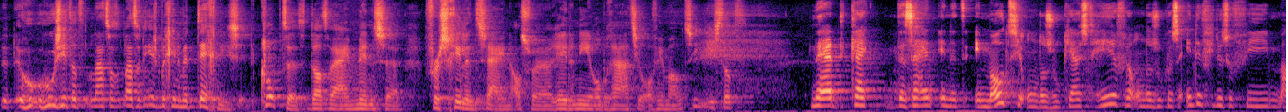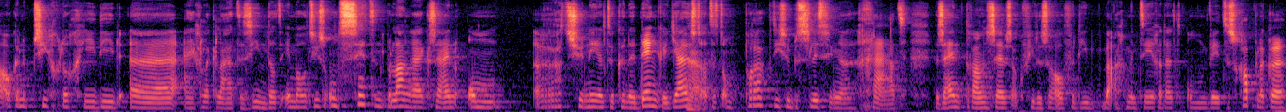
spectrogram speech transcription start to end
eh, hoe, hoe zit dat? Laten we, laten we eerst beginnen met technisch. Klopt het dat wij mensen verschillend zijn als we redeneren op ratio of emotie? Is dat... Nou ja, kijk, er zijn in het emotieonderzoek juist heel veel onderzoekers in de filosofie, maar ook in de psychologie, die eh, eigenlijk laten zien dat emoties ontzettend belangrijk zijn om rationeel te kunnen denken. Juist Ja. als het om praktische beslissingen gaat. Er zijn trouwens zelfs ook filosofen die beargumenteren dat om wetenschappelijke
